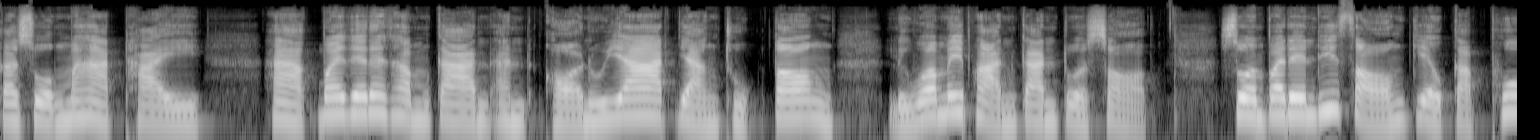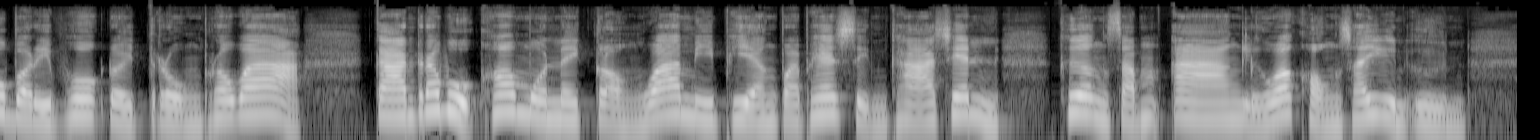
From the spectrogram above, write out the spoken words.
กระทรวงมหาดไทย หากไม่ได้ทำการขออนุญาตอย่างถูกต้อง หรือว่าไม่ผ่านการตรวจสอบ ส่วนประเด็นที่ 2 เกี่ยวกับผู้บริโภคโดยตรง เพราะว่าการระบุข้อมูลในกล่องว่ามีเพียงประเภทสินค้า เช่น เครื่องสำอางหรือว่าของใช้อื่นๆ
